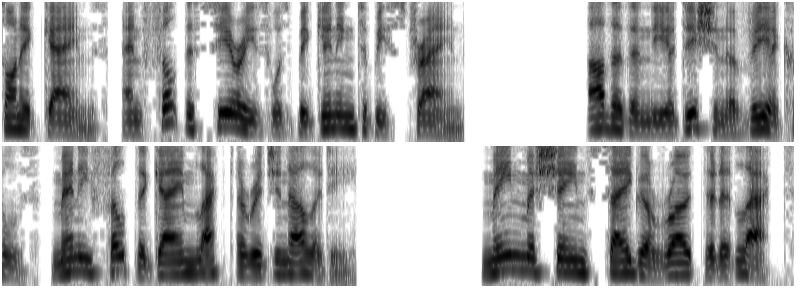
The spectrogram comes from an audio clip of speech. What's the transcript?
Sonic games, and felt the series was beginning to be strained. Other than the addition of vehicles, many felt the game lacked originality. Mean Machines Sega wrote that it lacked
